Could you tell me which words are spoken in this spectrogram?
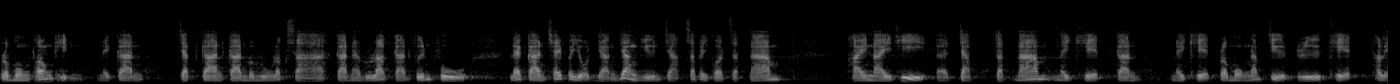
ประมงท้องถิ่น ในการจัดการการบำรุงรักษา การอนุรักษ์การฟื้นฟู และการใช้ประโยชน์อย่างยั่งยืนจากทรัพยากรสัตว์น้ำภายในที่จับสัตว์น้ำในเขตการในเขตประมงน้ำจืด หรือเขตทะเล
